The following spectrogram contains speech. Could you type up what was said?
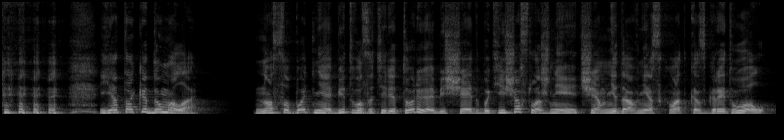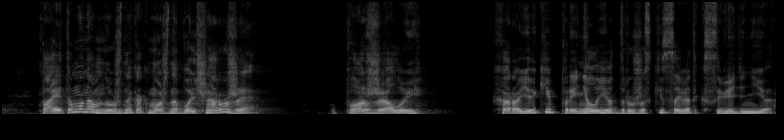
я так и думала. Но субботняя битва за территорию обещает быть еще сложнее, чем недавняя схватка с Грейт Уолл. Поэтому нам нужно как можно больше оружия. Пожалуй. Харуюки принял ее дружеский совет к сведению.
